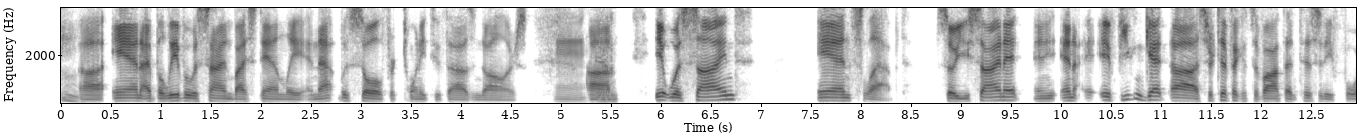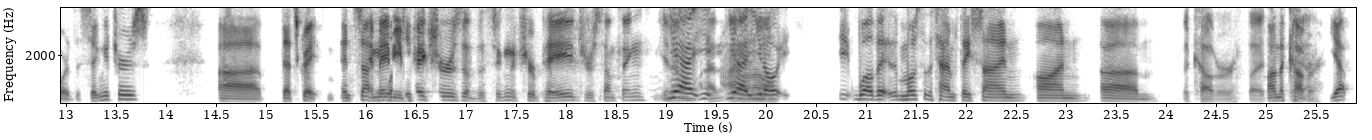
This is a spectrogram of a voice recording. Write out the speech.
Uh, and I believe it was signed by Stan Lee and that was sold for $22,000. Mm. Um it was signed and slapped. So you sign it, and and if you can get uh, certificates of authenticity for the signatures, uh, that's great. And, some, and maybe if- pictures of the signature page or something. you yeah, know? y- I- I yeah, you know. Well, most of the times they sign on um, the cover, but on the yeah. cover. Yep.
